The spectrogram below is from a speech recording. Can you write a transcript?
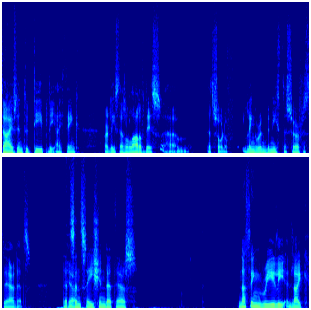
dives into deeply, I think, or at least there's a lot of this um, that's sort of lingering beneath the surface there. That's that yeah. sensation that there's nothing really like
